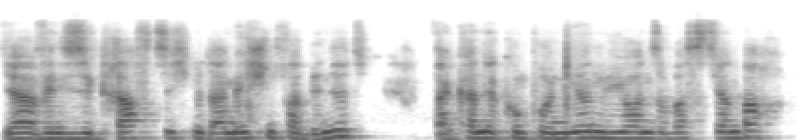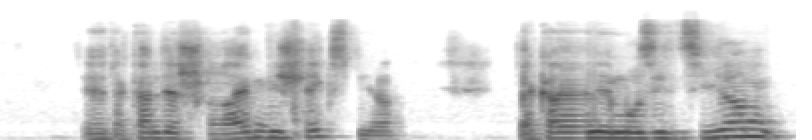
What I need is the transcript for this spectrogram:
Ja, wenn diese Kraft sich mit einem Menschen verbindet, dann kann er komponieren wie Johann Sebastian Bach. Äh, da kann der schreiben wie Shakespeare. Da kann er musizieren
